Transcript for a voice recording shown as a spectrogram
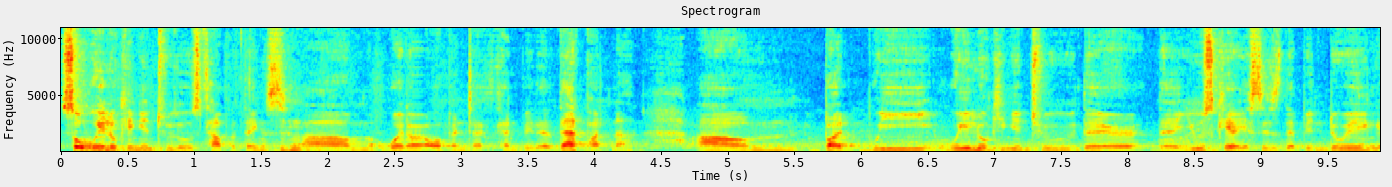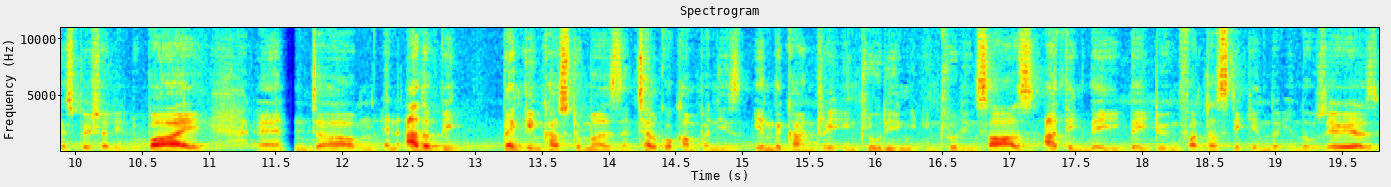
So we're looking into those type of things, um, whether OpenText can be the, that partner. Um, but we we looking into their their use cases they've been doing, especially in Dubai and um, and other big banking customers and telco companies in the country, including including SARS. I think they they're doing fantastic in the in those areas.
